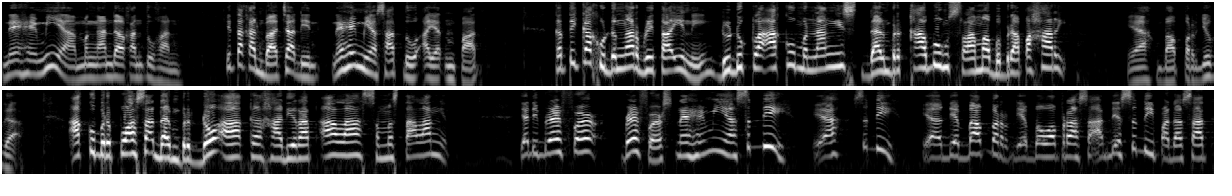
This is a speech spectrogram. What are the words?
Nehemia mengandalkan Tuhan. Kita akan baca di Nehemia 1 ayat 4. Ketika ku dengar berita ini, duduklah aku menangis dan berkabung selama beberapa hari. Ya, baper juga. Aku berpuasa dan berdoa ke hadirat Allah semesta langit. Jadi Brever, Brevers, Nehemia sedih, ya, sedih ya dia baper, dia bawa perasaan, dia sedih pada saat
